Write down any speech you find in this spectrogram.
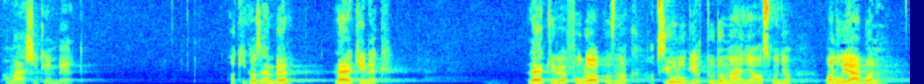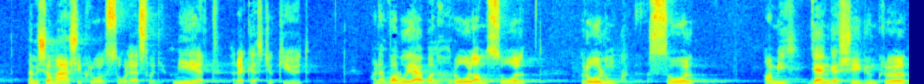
a másik embert. Akik az ember lelkének, lelkivel foglalkoznak, a pszichológia tudománya azt mondja, valójában nem is a másikról szól ez, hogy miért rekesztjük ki őt, hanem valójában rólam szól, rólunk szól, ami gyengességünkről,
